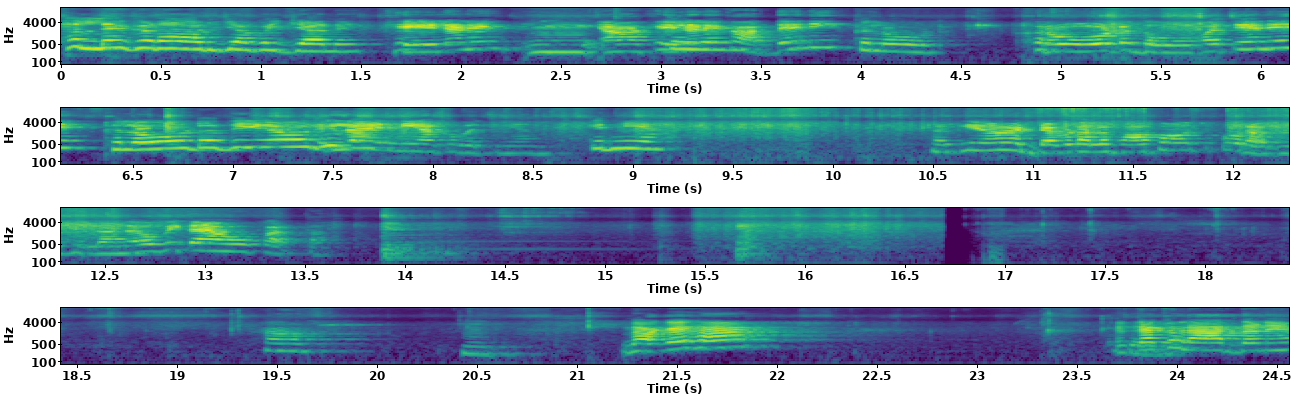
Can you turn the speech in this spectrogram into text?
ਥੱਲੇ ਖੜਾੜੀਆਂ ਪਈਆਂ ਨੇ। ਖੇਲਣੇ ਆ ਖੇਲਣੇ ਖਾਦੇ ਨਹੀਂ ਕਲੋੜ ਖਰੋਟ ਦੋ ਬਚੇ ਨੇ। ਖਲੋੜ ਦੀ ਉਹ ਖਿੱਲਾ ਇੰਨੀਆਂ ਕੁ ਬਚੀਆਂ ਨੇ। ਕਿੰਨੀਆਂ? ਕਿਉਂਕਿ ਆ ਐਡਾ ਬੜਾ ਲਫਾਫਾ ਉਹ ਚ ਭੋਰਾ ਕੁ ਖਿੱਲਾਂ ਦਾ ਉਹ ਵੀ ਤਾਂ ਉਹ ਕਰਤਾ। ਹਾਂ। ਹੂੰ। ਬਾਗੇ ਖਾ। ਇੱਦਾਂ ਖਿਲਾਰ ਦਣੇ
